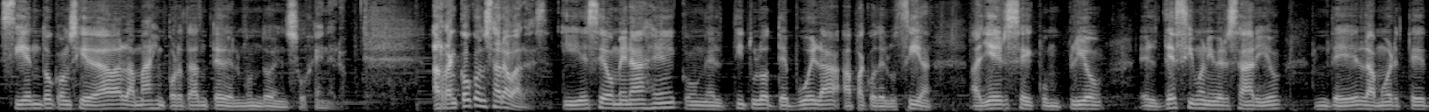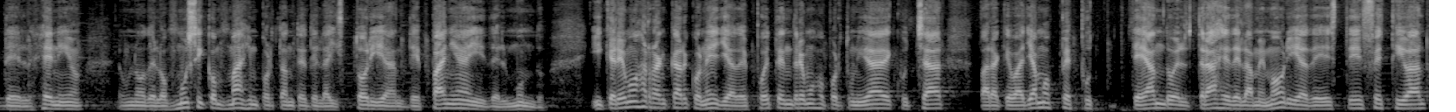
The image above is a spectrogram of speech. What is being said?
siendo considerada la más importante del mundo en su género. Arrancó con Sara Varas y ese homenaje con el título de Vuela a Paco de Lucía. Ayer se cumplió el décimo aniversario de la muerte del genio, uno de los músicos más importantes de la historia de España y del mundo. Y queremos arrancar con ella, después tendremos oportunidad de escuchar para que vayamos pesputeando el traje de la memoria de este festival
